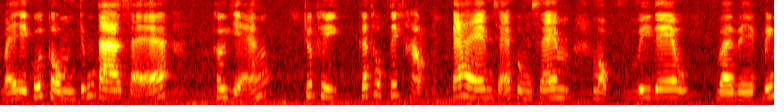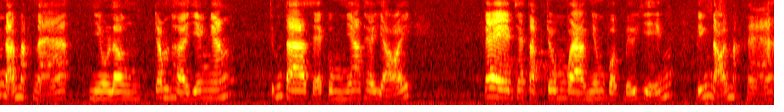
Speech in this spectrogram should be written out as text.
Vậy thì cuối cùng chúng ta sẽ thư giãn trước khi kết thúc tiết học. Các em sẽ cùng xem một video về việc biến đổi mặt nạ nhiều lần trong thời gian ngắn. Chúng ta sẽ cùng nhau theo dõi các em sẽ tập trung vào nhân vật biểu diễn biến đổi mặt nạ.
